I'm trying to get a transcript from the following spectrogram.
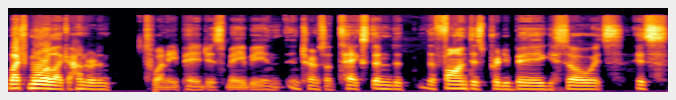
much more like 120 pages maybe in, in terms of text, and the, the font is pretty big. So it's it's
